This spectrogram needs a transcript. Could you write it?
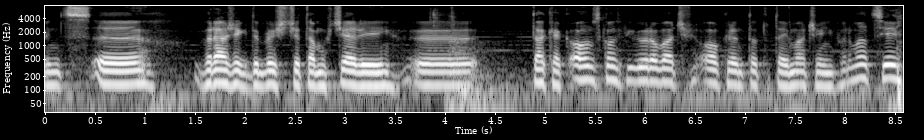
Więc y, w razie gdybyście tam chcieli y, tak jak on skonfigurować okręt, to tutaj macie informacje.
